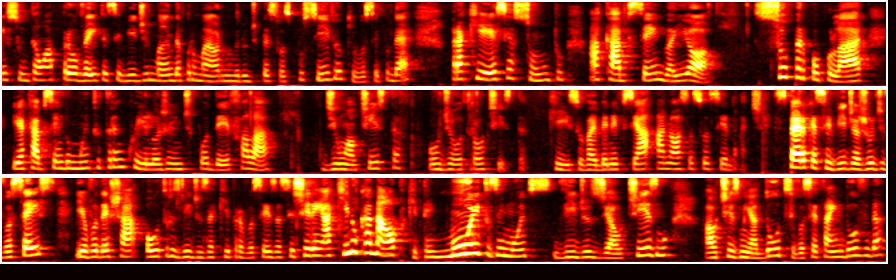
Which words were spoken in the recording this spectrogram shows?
isso. Então aproveita esse vídeo e manda para o maior número de pessoas possível que você puder, para que esse assunto acabe sendo aí, ó, super popular e acabe sendo muito tranquilo a gente poder falar de um autista ou de outro autista, que isso vai beneficiar a nossa sociedade. Espero que esse vídeo ajude vocês e eu vou deixar outros vídeos aqui para vocês assistirem aqui no canal, porque tem muitos e muitos vídeos de autismo, autismo em adultos. Se você está em dúvida,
